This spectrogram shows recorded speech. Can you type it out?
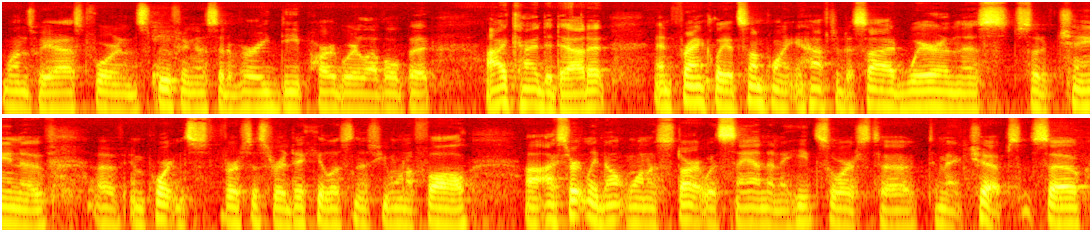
ones we asked for and spoofing us at a very deep hardware level, but I kind of doubt it. And frankly, at some point, you have to decide where in this sort of chain of, of importance versus ridiculousness you want to fall. Uh, I certainly don't want to start with sand and a heat source to, to make chips. So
